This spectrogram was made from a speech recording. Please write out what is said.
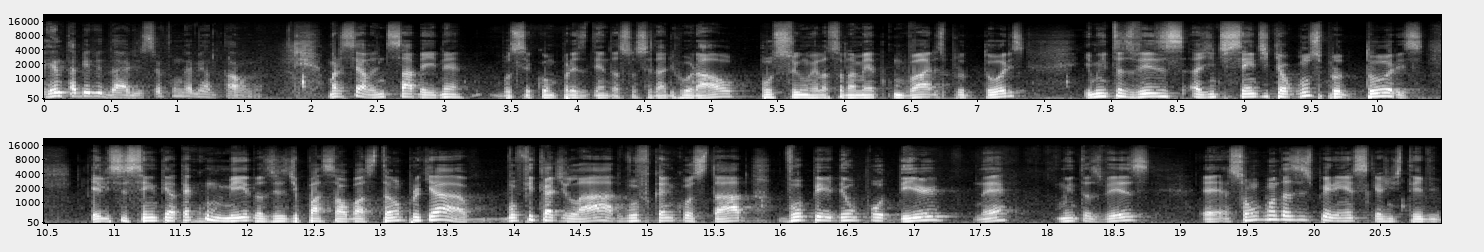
rentabilidade. Isso é fundamental. Né? Marcelo, a gente sabe aí, né? Você, como presidente da sociedade rural, possui um relacionamento com vários produtores e muitas vezes a gente sente que alguns produtores eles se sentem até com medo, às vezes, de passar o bastão, porque, ah, vou ficar de lado, vou ficar encostado, vou perder o poder, né? Muitas vezes. É, só uma das experiências que a gente teve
